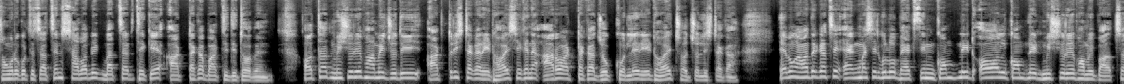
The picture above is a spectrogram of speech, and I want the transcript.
সংগ্রহ করতে চাচ্ছেন, স্বাভাবিক বাচ্চার থেকে আট টাকা বাড়তি দিতে হবে। অর্থাৎ মিশরীয় ফার্মে যদি আটত্রিশ টাকা রেট হয়, সেখানে আরও আট টাকা যোগ করলে রেট হয় ছচল্লিশ টাকা। এবং আমাদের কাছে এক মাসেরগুলো ভ্যাকসিন কমপ্লিট অল কমপ্লিট মিশরীয় ফর্মে বাচ্চা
